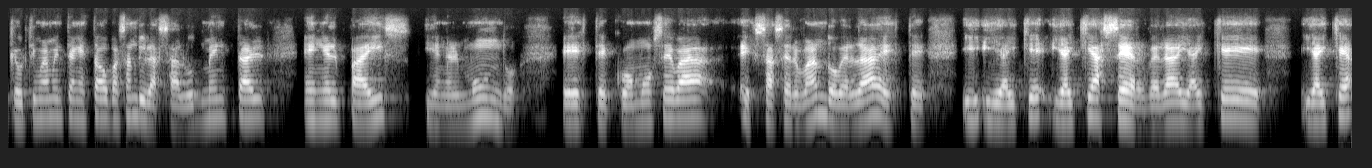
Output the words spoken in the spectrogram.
que últimamente han estado pasando y la salud mental en el país y en el mundo, este, cómo se va exacerbando, ¿verdad? Este, y, y, hay que, y hay que hacer, ¿verdad? Y hay que, y hay que,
